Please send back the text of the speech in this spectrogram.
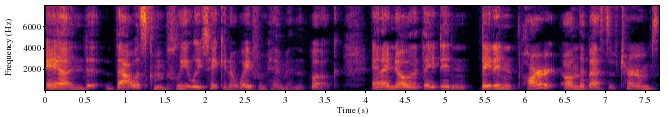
And that was completely taken away from him in the book. And I know that they didn't, they didn't part on the best of terms,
